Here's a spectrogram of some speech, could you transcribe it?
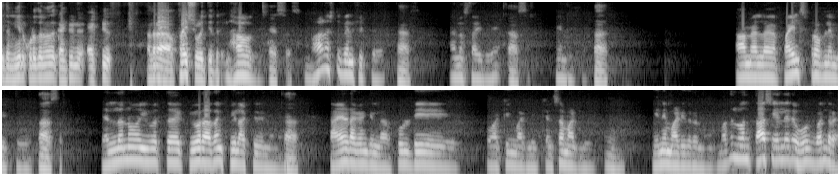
ಇದು ನೀರು ಕುಡಿದ್ರೆ ಕಂಟಿನ್ಯೂ ಆಕ್ಟಿವ್ ಅಂದ್ರೆ ಫ್ರೆಶ್ ಉಳಿತಿದ್ರಿ. ಹೌದು. ಎಸ್ ಎಸ್ ಬಹಳಷ್ಟು ಬೆನಿಫಿಟ್ ಹಾಂ. ಅನ್ನಿಸ್ತಾ ಇದೆ. ಹಾಂ ಸರ್ ಏನ್ರಿ ಹಾ. ಆಮೇಲೆ ಪೈಲ್ಸ್ ಪ್ರಾಬ್ಲಮ್ ಇತ್ತು. ಹಾಂ ಸರ್ ಎಲ್ಲನೂ ಇವತ್ತು ಕ್ಯೂರ್ ಆದಂಗೆ ಫೀಲ್ ಆಗ್ತಿದೆ ನಾನು ನನಗೆ ಟಯರ್ಡ್ ಆಗಂಗಿಲ್ಲ ಫುಲ್ ಡೇ ವಾಕಿಂಗ್ ಮಾಡಲಿ ಕೆಲಸ ಮಾಡಲಿ ಏನೇ ಮಾಡಿದ್ರು ಮೊದಲು ಒಂದು ತಾಸು ಎಲ್ಲೇ ಹೋಗಿ ಬಂದ್ರೆ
